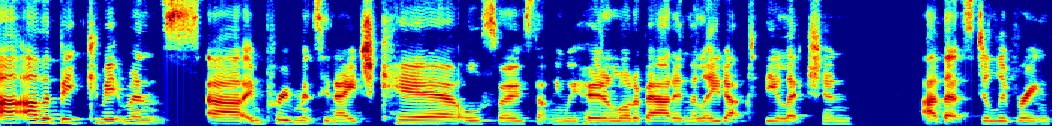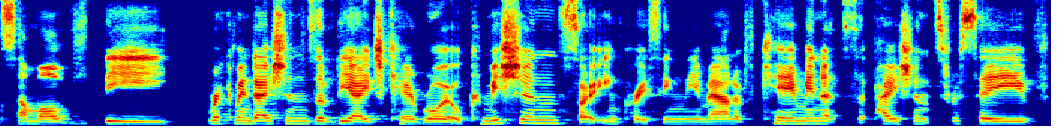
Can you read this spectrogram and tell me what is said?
Uh, other big commitments, uh, improvements in aged care, also something we heard a lot about in the lead up to the election. Uh, that's delivering some of the recommendations of the Aged Care Royal Commission, so increasing the amount of care minutes that patients receive,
